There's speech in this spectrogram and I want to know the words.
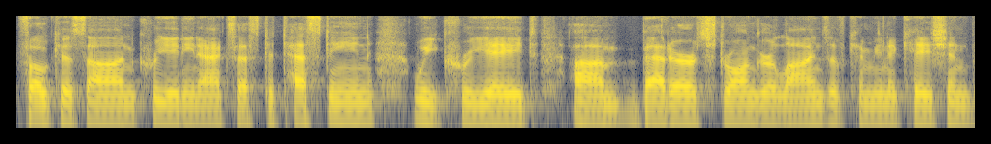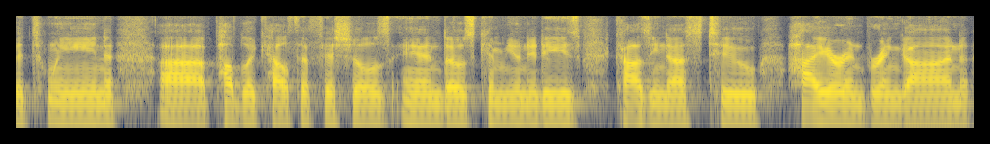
focus on creating access to testing. We create um, better, stronger lines of communication between uh, public health officials and those communities, causing us to hire and bring on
